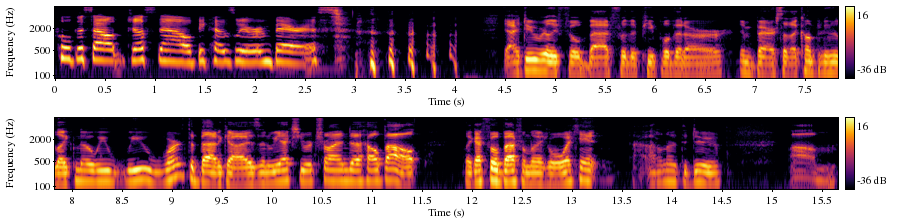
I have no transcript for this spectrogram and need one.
pull this out just now because we were embarrassed. Yeah, I do really feel bad for the people that are embarrassed at that company who are like, no, we we weren't the bad guys, and we actually were trying to help out. Like, I feel bad for them. Like, well, I can't. I don't know what to do. Um,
